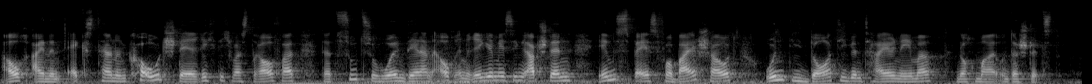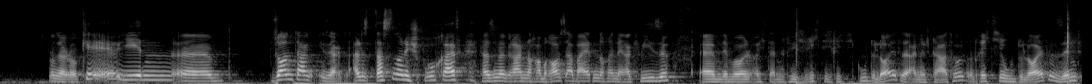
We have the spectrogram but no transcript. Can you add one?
auch einen externen Coach, der richtig was drauf hat, dazu zu holen, der dann auch in regelmäßigen Abständen im Space vorbeischaut und die dortigen Teilnehmer nochmal unterstützt. Und sagt, okay, jeden äh, Sonntag, wie gesagt, alles, das ist noch nicht spruchreif, da sind wir gerade noch am rausarbeiten, noch in der Akquise. Ähm, wir wollen euch dann natürlich richtig, richtig gute Leute an den Start holen und richtig gute Leute sind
